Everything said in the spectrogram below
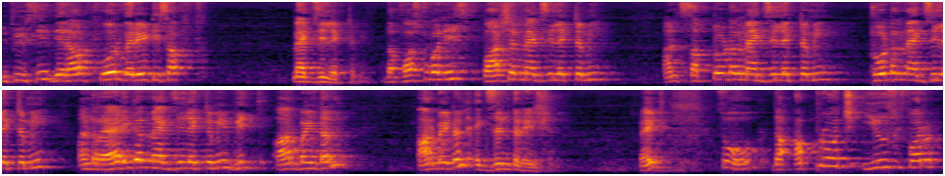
if you see, there are four varieties of maxillectomy. The first one is partial maxillectomy and subtotal maxillectomy, total maxillectomy and radical maxillectomy with orbital, orbital exenteration, right? So the approach used for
